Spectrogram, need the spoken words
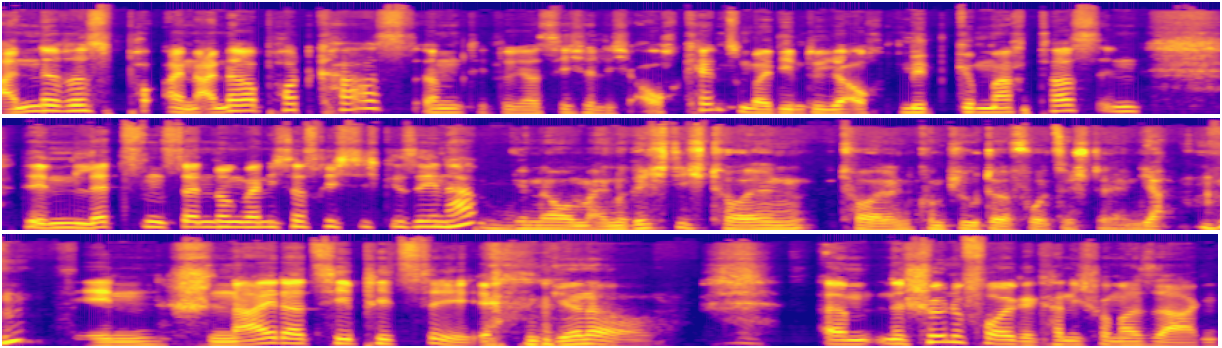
anderes, ein anderer Podcast, ähm, den du ja sicherlich auch kennst und bei dem du ja auch mitgemacht hast in den letzten Sendungen, wenn ich das richtig gesehen habe. Genau, um einen richtig tollen, tollen Computer vorzustellen. Ja, mhm. Den Schneider CPC. genau. Ähm, eine schöne Folge, kann ich schon mal sagen.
